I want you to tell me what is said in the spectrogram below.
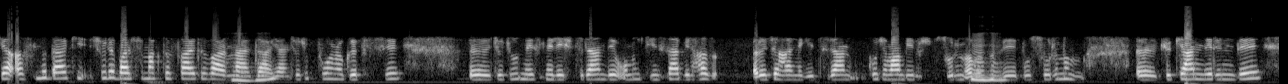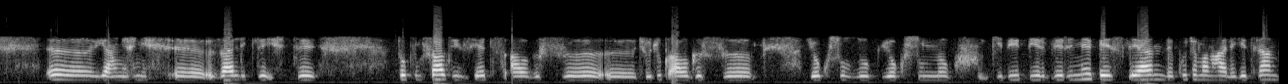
Ya aslında belki şöyle başlamakta fayda var Melda. Hı hı. Yani çocuk pornografisi e, çocuğu nesneleştiren ve onu cinsel bir haz aracı haline getiren kocaman bir sorun alanı hı hı. ve bu sorunun e, kökenlerinde e, yani hani e, özellikle işte toplumsal cinsiyet algısı, e, çocuk algısı, yoksulluk, yoksunluk gibi birbirini besleyen ve kocaman hale getiren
